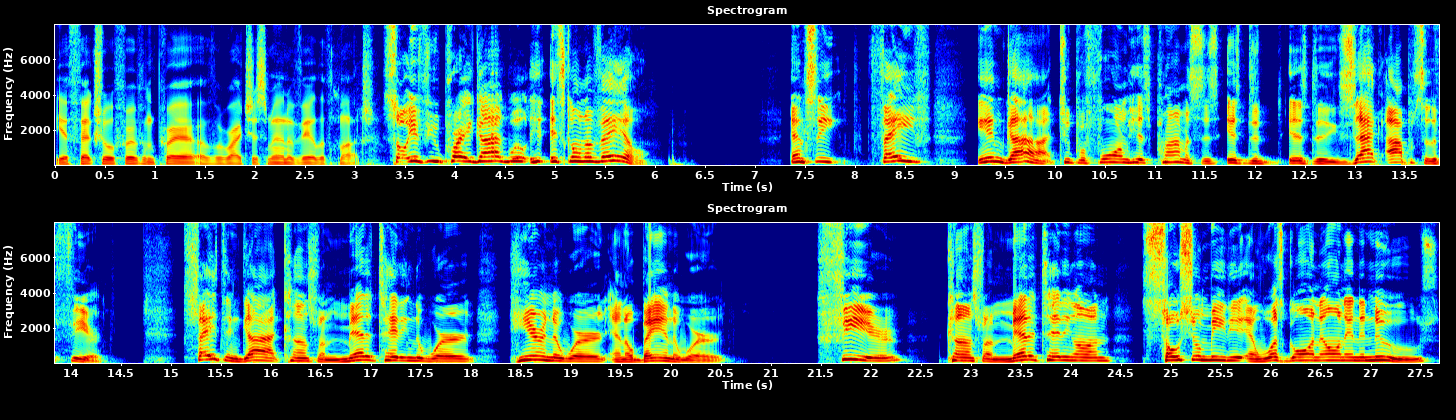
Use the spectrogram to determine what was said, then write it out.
The effectual, fervent prayer of a righteous man availeth much. So if you pray, God will, it's going to avail. And see, faith in God to perform his promises is the, is the exact opposite of fear. Faith in God comes from meditating the word, hearing the word, and obeying the word. Fear comes from meditating on social media and what's going on in the news,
